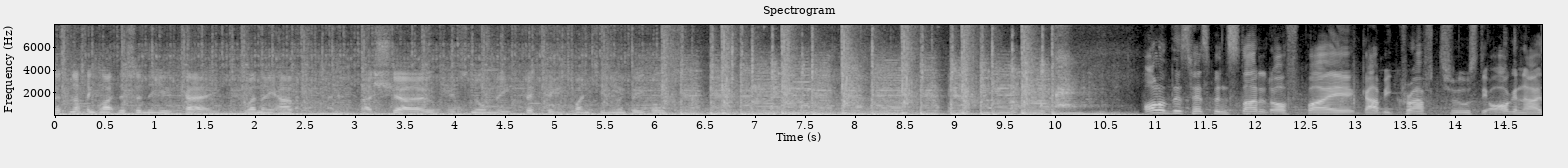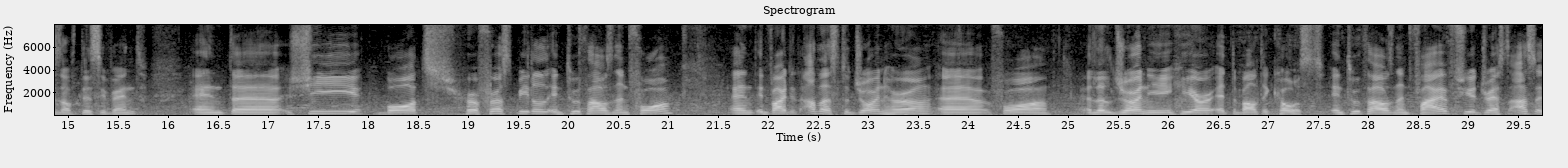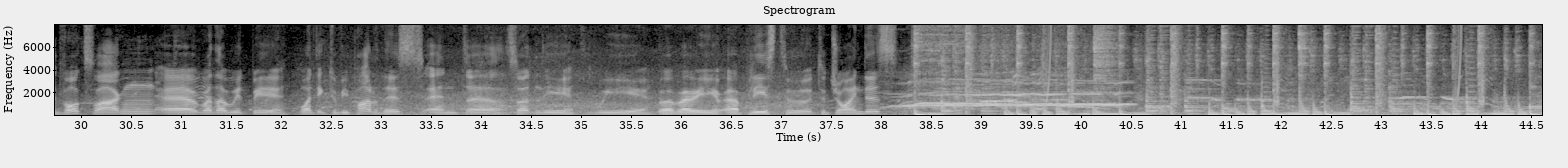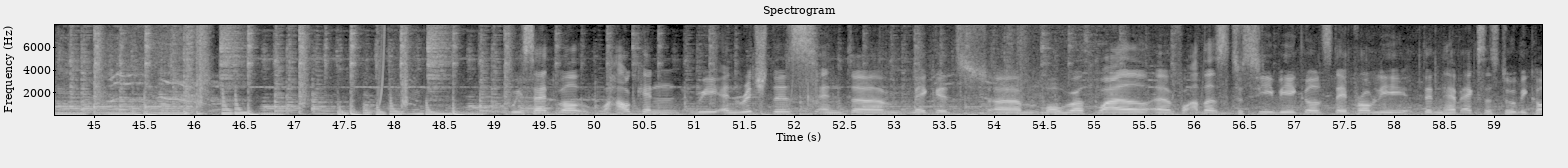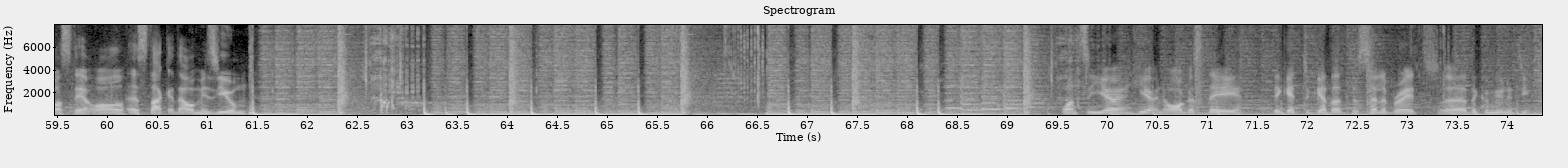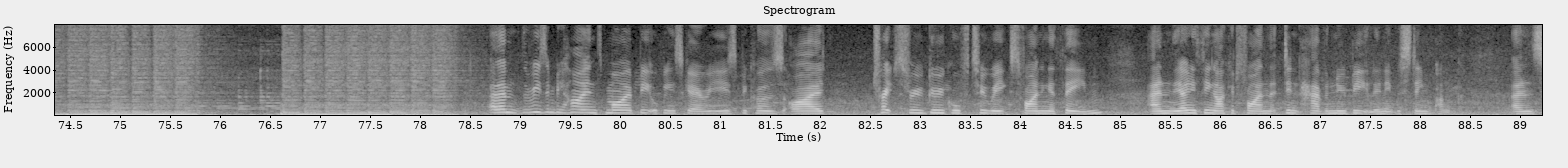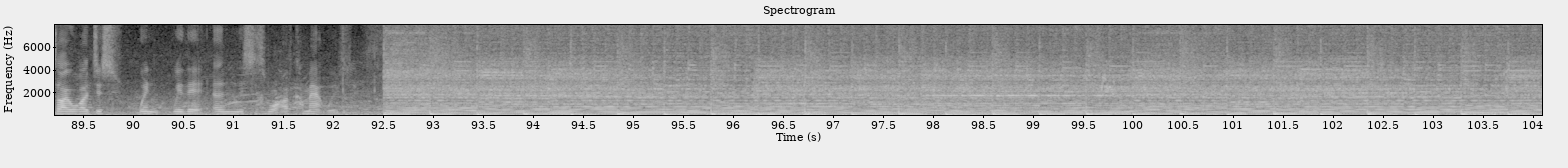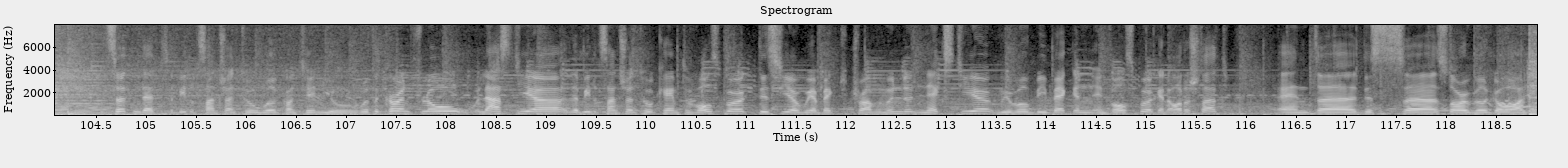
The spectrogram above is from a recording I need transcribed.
There's nothing like this in the UK. When they have a show, it's normally 15, 20 new people. All of this has been started off by Gabi Kraft, who's the organizer of this event. And uh, she bought her first Beetle in 2004 and invited others to join her uh, for a little journey here at the Baltic coast. In 2005, she addressed us at Volkswagen uh, whether we'd be wanting to be part of this, and uh, certainly we were very uh, pleased to, to join this. We said, well, how can we enrich this and um, make it um, more worthwhile uh, for others to see vehicles they probably didn't have access to because they're all uh, stuck at our museum. Once a year here in August they, they get together to celebrate uh, the community. Um, the reason behind my Beetle being scary is because I traipsed through Google for two weeks finding a theme, and the only thing I could find that didn't have a new Beetle in it was steampunk. And so I just went with it, and this is what I've come out with. Certain that the Beetles Sunshine Tour will continue. With the current flow, last year the Beetles Sunshine Tour came to Wolfsburg. This year we are back to Travemünde. Next year we will be back in, in Wolfsburg at Autostadt. And uh, this uh, story will go on.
